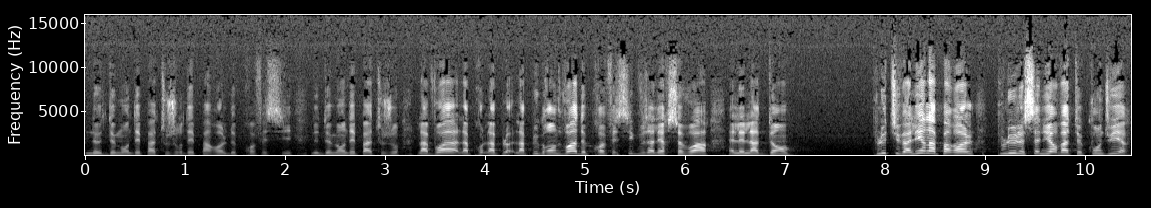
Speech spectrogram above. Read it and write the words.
ne demandez pas toujours des paroles de prophétie, ne demandez pas toujours... La, voix, la plus grande voix de prophétie que vous allez recevoir, elle est là-dedans. Plus tu vas lire la parole, plus le Seigneur va te conduire.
